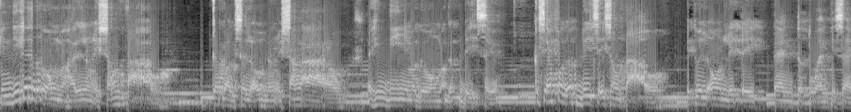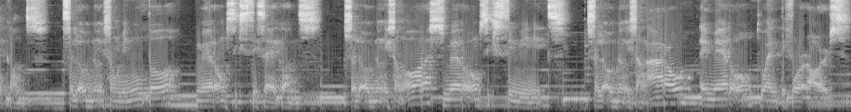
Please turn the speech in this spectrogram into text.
Hindi ka totoong mahal ng isang tao kapag sa loob ng isang araw ay hindi niya magawang mag-update sa'yo. Kasi ang pag-update sa isang tao, it will only take 10 to 20 seconds. Sa loob ng isang minuto, mayroong 60 seconds. Sa loob ng isang oras, mayroong 60 minutes. Sa loob ng isang araw, ay mayroong 24 hours.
